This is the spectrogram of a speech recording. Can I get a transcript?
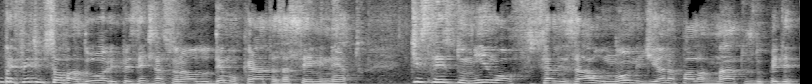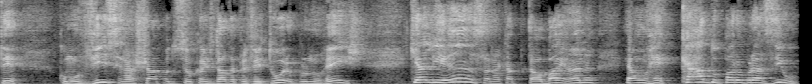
O prefeito de Salvador e presidente nacional do Democratas, ACM Neto, disse nesse domingo ao oficializar o nome de Ana Paula Matos, do PDT, como vice na chapa do seu candidato à prefeitura, Bruno Reis, que a aliança na capital baiana é um recado para o Brasil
